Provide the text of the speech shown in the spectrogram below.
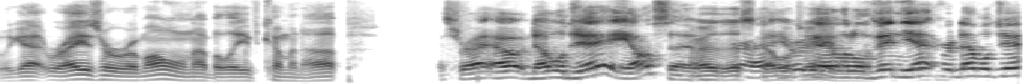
So we got Razor Ramon, I believe, coming up. That's right. Oh, Double J also. All right, here Double we J go. A little vignette for Double J.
